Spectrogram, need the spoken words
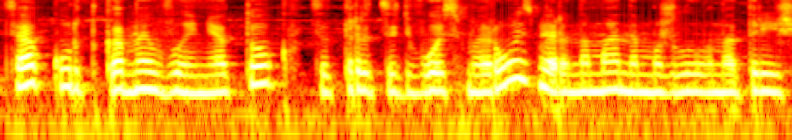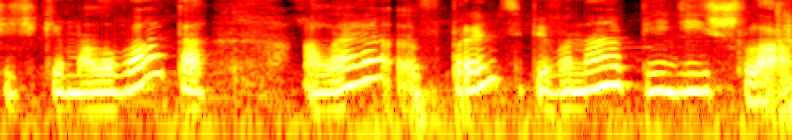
Ця куртка не виняток, це 38 розмір. На мене, можливо, вона трішечки маловата, але в принципі вона підійшла,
